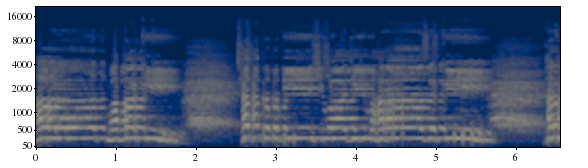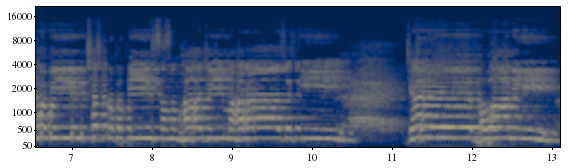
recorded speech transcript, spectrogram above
भारत माता की। छत्रपती शिवाजी महाराज की। धर्मवीर छत्रपती संभाजी महाराज की। जय भवानी।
